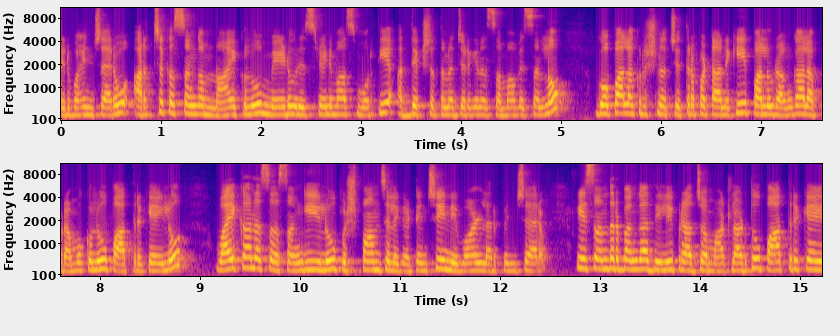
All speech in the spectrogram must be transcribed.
నిర్వహించారు. అర్చక సంఘం నాయకులు మేడూరి శ్రీనివాసమూర్తి అధ్యక్షతన జరిగిన సమావేశంలో గోపాలకృష్ణ చిత్రపటానికి పలు రంగాల ప్రముఖులు పాత్రికేయులు వైకానస సంఘీయులు పుష్పాంజలి ఘటించి నివాళులర్పించారు. ఈ సందర్భంగా దిలీప్ రాజా మాట్లాడుతూ పాత్రికేయ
